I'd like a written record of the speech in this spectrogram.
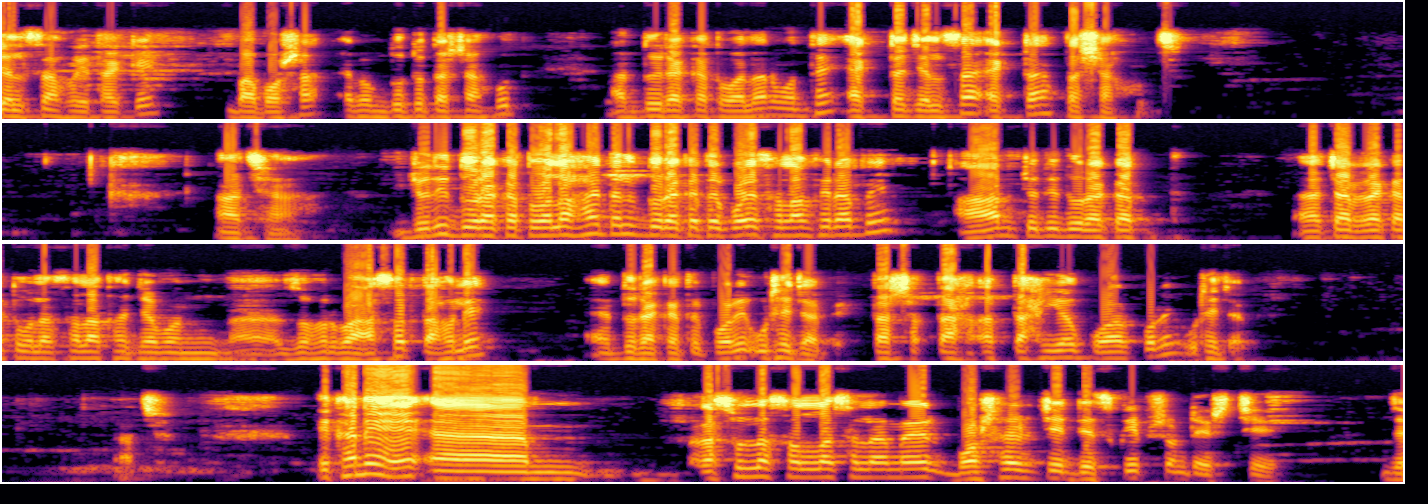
জেলসা হয়ে থাকে, বা বসা, এবং দুটো তাশাহুদ, আর দুই রাকাত ওয়ালার মধ্যে একটা জেলসা, একটা তাশাহুদ। আচ্ছা যদি দুরাকাত ওয়ালা হয় তাহলে দুরাকাতের পরে সালাম ফেরাবে। আর যদি দুরাকাত চার রাকাত ওয়ালা সালাত হয় যেমন জোহর বা আসর তাহলে আহ, দু রাকাতের পরে উঠে যাবে। তার তাহিয়াও পড়ার পরে উঠে যাবে। আচ্ছা এখানে রাসুল্লাহ সাল্লাহ সাল্লামের বসার যে ডেসক্রিপশনটা এসছে যে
